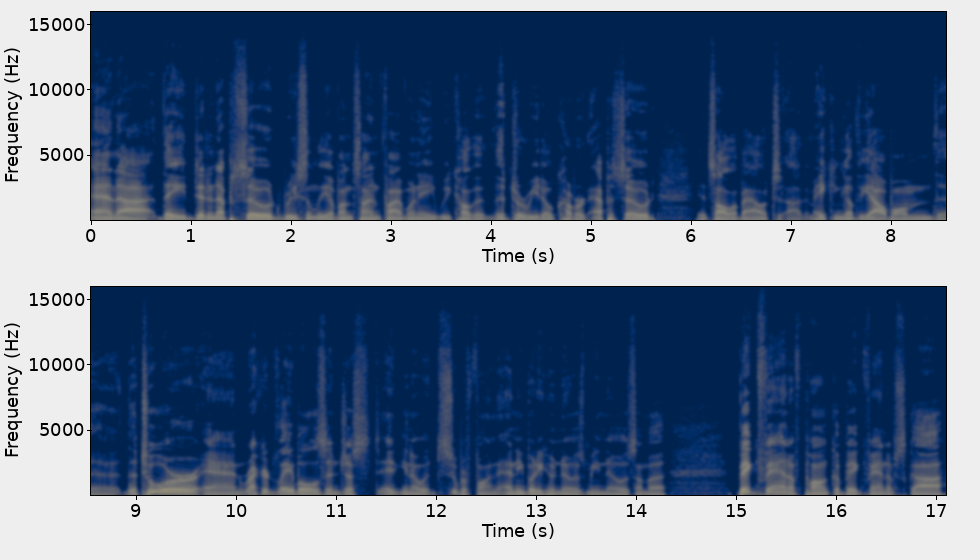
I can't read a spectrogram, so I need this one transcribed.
And uh, they did an episode recently of Unsigned 518. We called it the Dorito Covered episode. It's all about uh, the making of the album, the the tour, and record labels, and just it, you know, it's super fun. Anybody who knows me knows I'm a big fan of punk, a big fan of ska.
